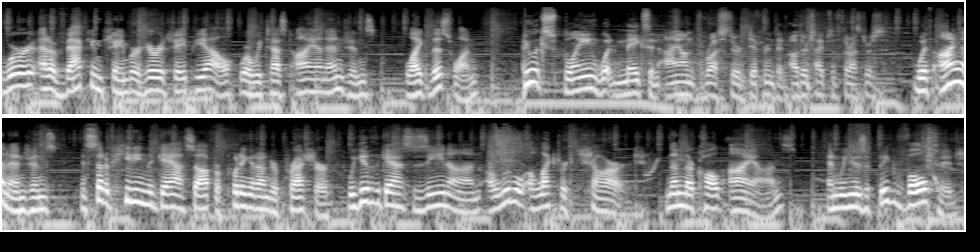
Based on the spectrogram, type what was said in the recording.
We're at a vacuum chamber here at JPL where we test ion engines like this one. Can you explain what makes an ion thruster different than other types of thrusters? With ion engines, instead of heating the gas up or putting it under pressure, we give the gas xenon a little electric charge. And then they're called ions. And we use a big voltage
